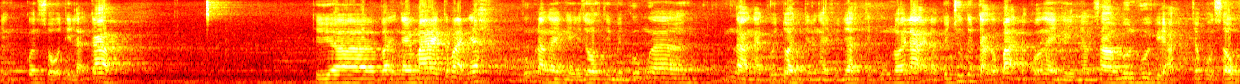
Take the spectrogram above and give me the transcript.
những con số thì lại cao thì à, vậy ngày mai các bạn nhé cũng là ngày nghỉ rồi thì mình cũng à, cũng là ngày cuối tuần thì là ngày chủ nhật thì cũng nói lại là kính chúc tất cả các bạn là có ngày nghỉ làm sao luôn vui vẻ trong cuộc sống.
